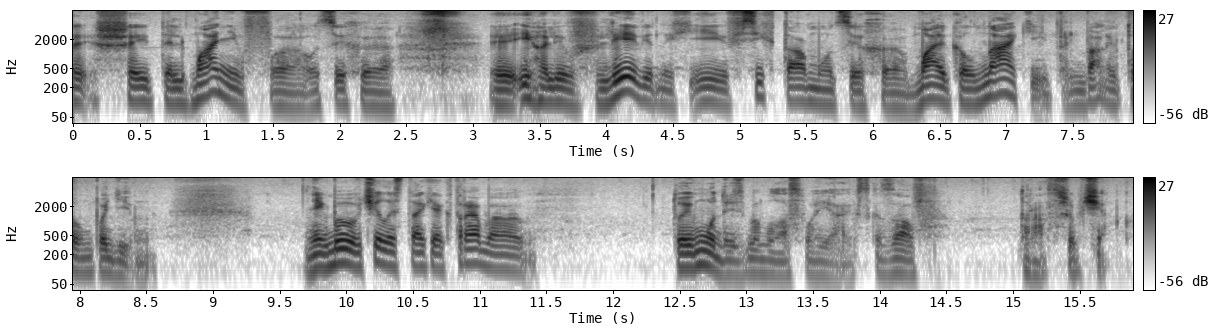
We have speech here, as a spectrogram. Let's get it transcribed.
е, шейтельманів е, оцих е, Ігалів Лєвіних і всіх там оцих Майкл Накі і так далі, і тому подібне. Якби ви вчились так, як треба, то і мудрість би була своя, як сказав Тарас Шевченко.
